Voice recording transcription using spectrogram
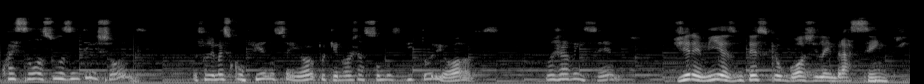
quais são as suas intenções. Eu falei, mas confia no Senhor, porque nós já somos vitoriosos. Nós já vencemos. Jeremias, um texto que eu gosto de lembrar sempre.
